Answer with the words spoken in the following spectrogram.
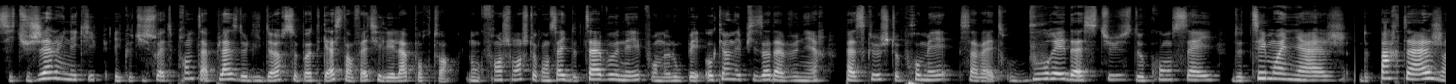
si tu gères une équipe et que tu souhaites prendre ta place de leader, ce podcast, en fait, il est là pour toi. Donc franchement, je te conseille de t'abonner pour ne louper aucun épisode à venir parce que je te promets, ça va être bourré d'astuces, de conseils, de témoignages, de partages,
